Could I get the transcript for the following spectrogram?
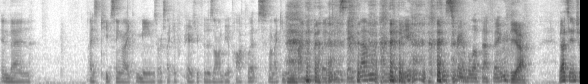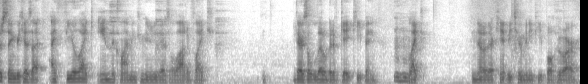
and then I keep seeing like memes where it's like it prepares you for the zombie apocalypse when like you need to climb up a cliff to escape them. I'm ready and scramble up that thing. Yeah. That's interesting because I, I feel like in the climbing community there's a lot of like there's a little bit of gatekeeping. Mm-hmm. Like no, there can't be too many people who are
